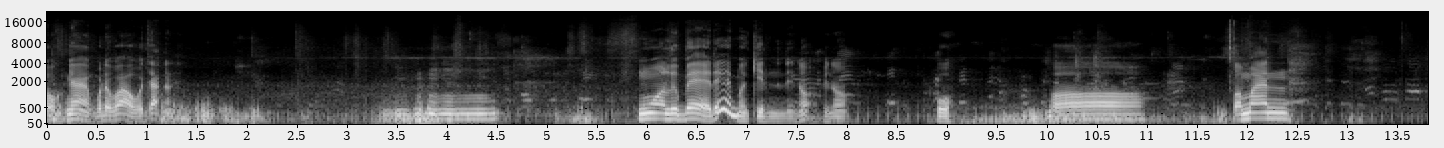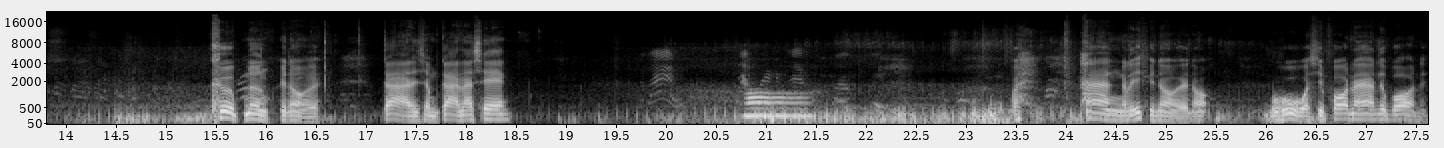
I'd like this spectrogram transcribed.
ลกยากบ่ได้ว่าว่าจักนี่งัวหรือแบ่เด้มากินนี่เนาะพี่น้องโอ้พอประมาณ คืบหนึ่งพี่น้องเอ้ยกล้านี่สำกล้าหน้าแซง ไปห่างกันเลยพี่น้องเอ้ยเนาะบ่ฮู้ว่าสิพ่อหน้าหรือบ่นี่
